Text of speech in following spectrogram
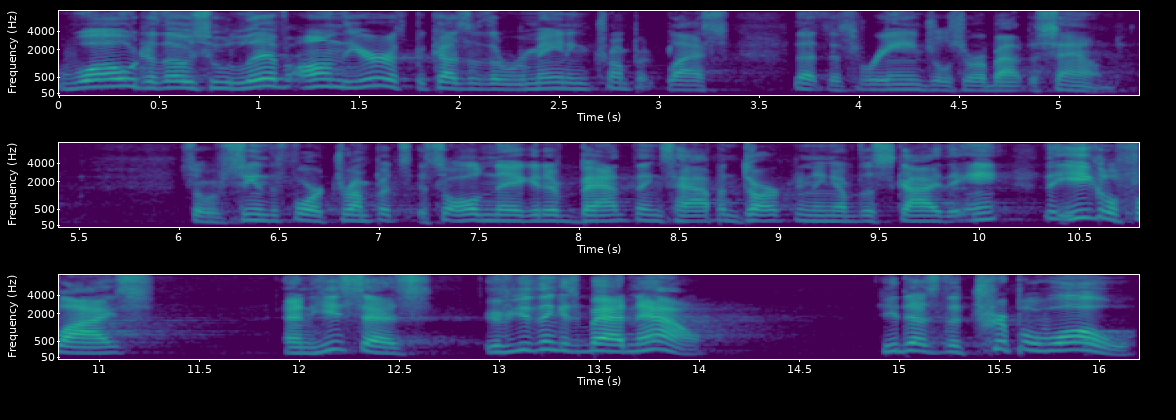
woe to those who live on the earth because of the remaining trumpet blasts that the three angels are about to sound. So we've seen the four trumpets. It's all negative. Bad things happen, darkening of the sky. The, the eagle flies, and he says, If you think it's bad now, he does the triple woe.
